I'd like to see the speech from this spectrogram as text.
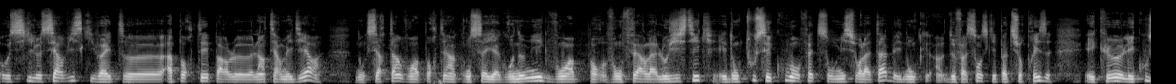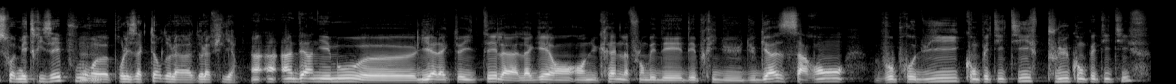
aussi le service qui va être apporté par l'intermédiaire. Donc certains vont apporter un conseil agronomique, vont, vont faire la logistique, et donc tous ces coûts en fait sont mis sur la table, et donc de façon à ce qu'il n'y ait pas de surprise, et que les coûts soient maîtrisés pour, mmh. pour les acteurs de la, de la filière. Un, dernier mot lié à l'actualité, la, guerre en, Ukraine, la flambée des, des prix du, du gaz, ça rend vos produits compétitifs, plus compétitifs?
